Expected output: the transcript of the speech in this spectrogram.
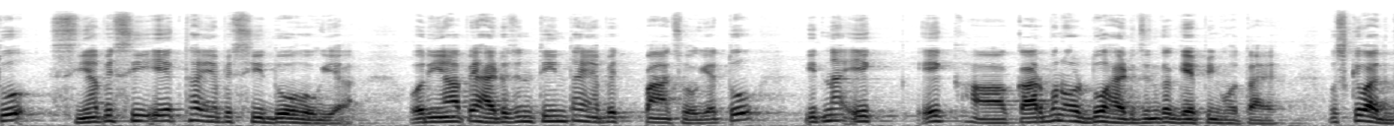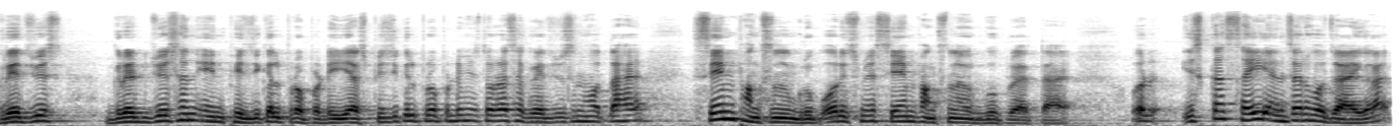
तो यहाँ पे सी एक था यहाँ पे सी दो हो गया। और यहाँ पे हाइड्रोजन तीन था यहाँ पे पाँच हो गया। तो इतना एक एक हाँ, कार्बन और दो हाइड्रोजन का गैपिंग होता है। उसके बाद ग्रेजुएस ग्रेजुएशन इन फ़िज़िकल प्रॉपर्टी, या फ़िज़िकल प्रॉपर्टी में थोड़ा सा ग्रेजुएशन होता है सेम फंक्शनल ग्रुप और इसमें सेम फंक्शनल ग्रुप रहता है। और इसका सही आंसर हो जाएगा,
